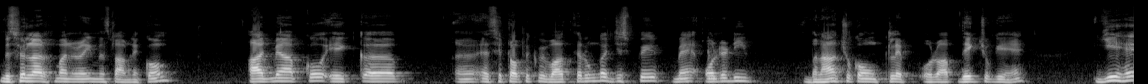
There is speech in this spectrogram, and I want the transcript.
बिसमीम अल्लाम आज मैं आपको एक ऐसे टॉपिक पे बात करूँगा जिस पे मैं ऑलरेडी बना चुका हूँ क्लिप और आप देख चुके हैं। ये है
